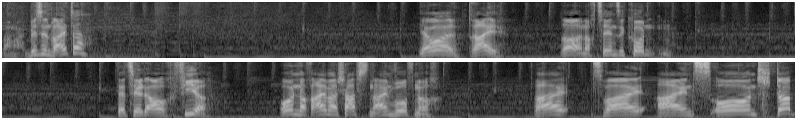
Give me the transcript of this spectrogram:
Nochmal. Ein bisschen weiter. Jawohl, drei. So, noch zehn Sekunden. Der zählt auch. Vier. Und noch einmal schaffst du Einen Wurf noch. Drei, zwei, eins und stopp.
